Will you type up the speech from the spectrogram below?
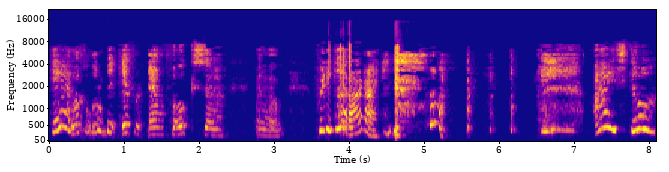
hey, I look a little bit different now, folks. Uh, uh, pretty good, aren't I? I still,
